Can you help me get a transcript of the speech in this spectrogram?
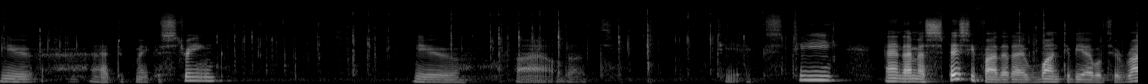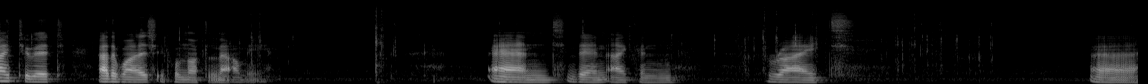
new I have to make a string. New file.txt and I must specify that I want to be able to write to it otherwise it will not allow me. And then I can write uh,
